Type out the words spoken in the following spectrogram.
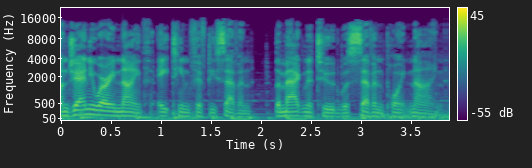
On January 9, 1857, the magnitude was 7.9,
